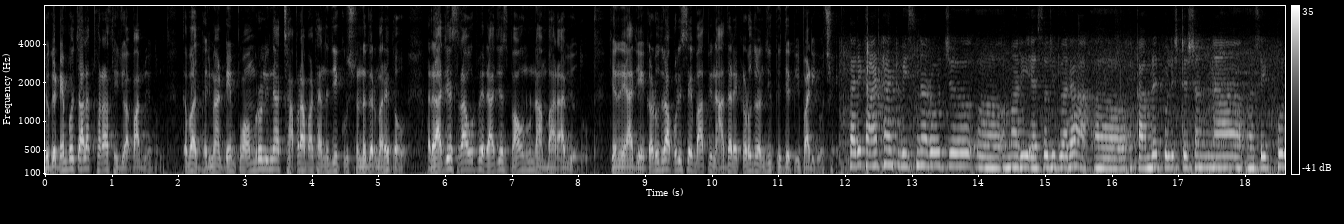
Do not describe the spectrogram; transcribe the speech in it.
જોકે ટેમ્પો ચાલક ફરાર થઈ જવા પામ્યો હતો. તપાસ દરમિયાન ટેમ્પો અમરોલીના છાપરાભાઠા નજીક કૃષ્ણનગરમાં રહેતો રાજેશ રાવ ઉર્ફે રાજેશ ભાવનું નામ બહાર આવ્યું હતું, જેને આજે કડોદરા પોલીસે બાતમીના આધારે કડોદરા નજીકથી ઝડપી પાડ્યો છે. તારીખ આઠ આઠ વીસના રોજ અમારી એસઓજી દ્વારા કામરેજ પોલીસ સ્ટેશનના શેખપુર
